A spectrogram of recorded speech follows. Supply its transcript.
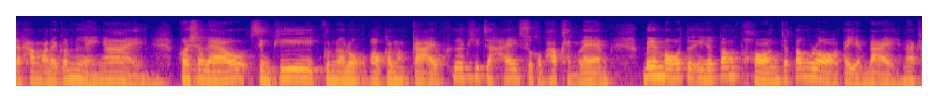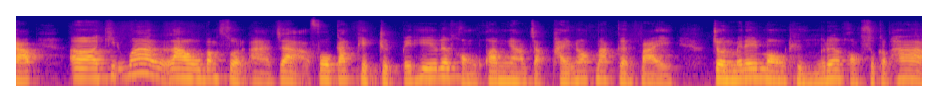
จะทำอะไรก็เหนื่อยง่าย เพราะฉะนั้นแล้วสิ่งที่คุณนรงค์ออกกำลังกายเพื่อที่จะให้สุขภาพแข็งแรง ไม่ได้มองว่าตัวเองจะต้องผอมจะต้องหล่อแต่อย่างใดนะครับเอ่อ คิดว่าเราบางส่วนอาจจะโฟกัสผิดจุดไปที่เรื่องของความงามจากภายนอกมากเกินไป จนไม่ได้มองถึงเรื่องของสุขภาพ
